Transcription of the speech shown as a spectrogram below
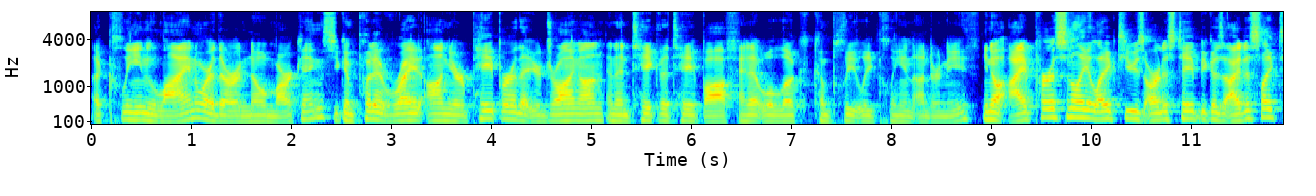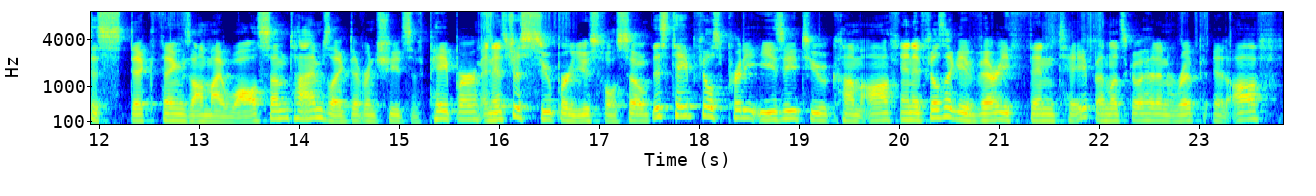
a clean line where there are no markings. You can put it right on your paper that you're drawing on and then take the tape off and it will look completely clean underneath. You know, I personally like to use artist tape because I just like to stick things on my wall sometimes, like different sheets of paper, and it's just super super useful. So this tape feels pretty easy to come off and it feels like a very thin tape. And let's go ahead and rip it off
